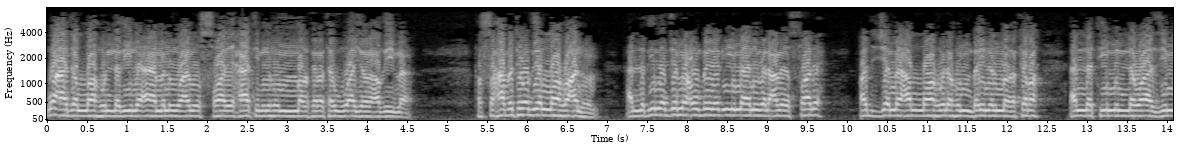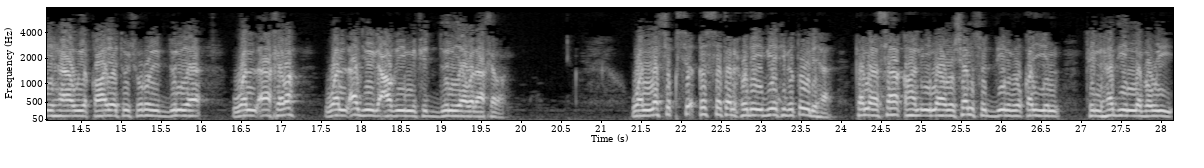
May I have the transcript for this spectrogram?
وعد الله الذين آمنوا وعملوا الصالحات منهم مغفرة وأجرا عظيما. فالصحابة رضي الله عنهم الذين جمعوا بين الإيمان والعمل الصالح قد جمع الله لهم بين المغفرة التي من لوازمها وقاية شرور الدنيا والآخرة والأجر العظيم في الدنيا والآخرة. ولنسق قصة الحديبية بطولها كما ساقها الإمام شمس الدين ابن القيم في الهدي النبوي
